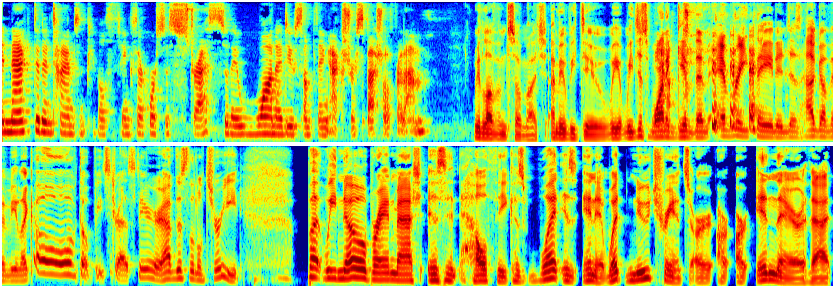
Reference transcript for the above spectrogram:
enacted in times when people think their horse is stressed. So they want to do something extra special for them. We love them so much. I mean, we do. We we just want to give them everything and just hug them and be like, "Oh, don't be stressed. Here, have this little treat." But we know bran mash isn't healthy because what is in it? What nutrients are, are are in there that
